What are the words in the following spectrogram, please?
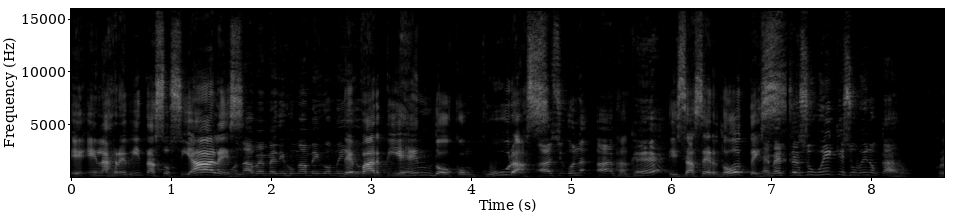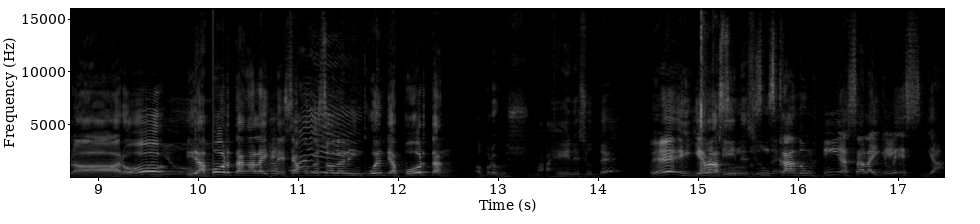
en, en las revistas sociales Una vez me dijo un amigo mío. departiendo con curas Ah, sí, una- ah, ¿con qué? y sacerdotes. Se mete en su wiki su vino caro. Claro. Y aportan a la iglesia porque esos delincuentes aportan. Ah, pero pues, imagínese usted. ¿Eh? Y su- Imagínese sus canonjías a la iglesia.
